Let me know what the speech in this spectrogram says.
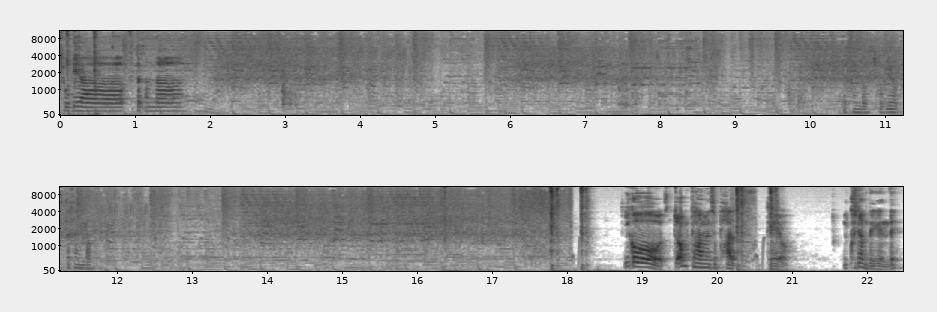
초기야 부탁한다. 부탁한다 초기야 부탁한다 이거 점프하면서 봐 돼요. 그냥 되겠는데?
